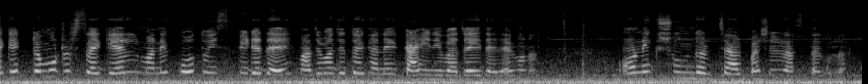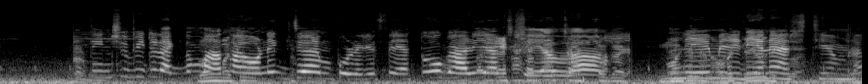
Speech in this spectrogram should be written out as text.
এক একটা মোটর সাইকেল মানে কত স্পিডে দেয়। মাঝে মাঝে তো এখানে কাহিনী বাজাই দেয় দেখো না। অনেক সুন্দর চারপাশের রাস্তাগুলো। তিনশো ফিটের একদম মাথা অনেক জ্যাম পড়ে গেছে এত গাড়ি আছে আল্লাহ। লে মেরিডিয়ানে আসছি আমরা।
